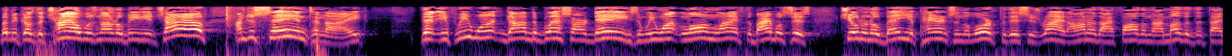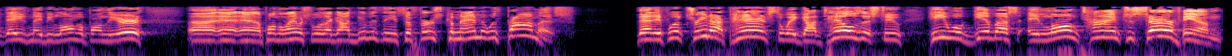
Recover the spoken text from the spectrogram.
but because the child was not an obedient child. I'm just saying tonight that if we want God to bless our days and we want long life, the Bible says, children obey your parents in the Lord for this is right. Honor thy father and thy mother that thy days may be long upon the earth uh, upon the land which the Lord thy God giveth thee. It's the first commandment with promise. That if we'll treat our parents the way God tells us to, He will give us a long time to serve Him.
